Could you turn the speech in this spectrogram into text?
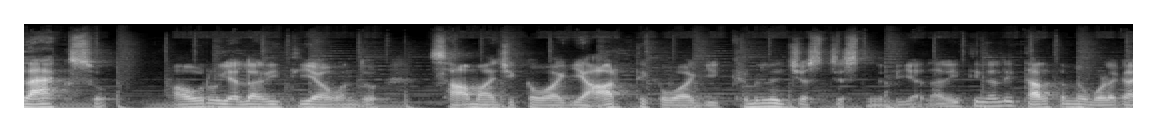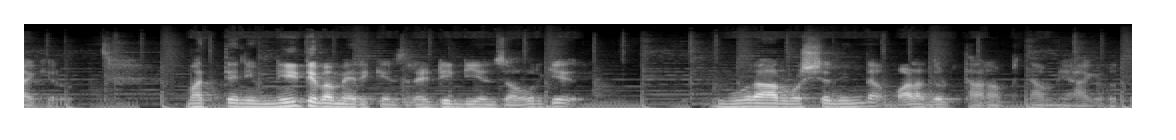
ಬ್ಲ್ಯಾಕ್ಸು ಅವರು ಎಲ್ಲ ರೀತಿಯ ಒಂದು ಸಾಮಾಜಿಕವಾಗಿ, ಆರ್ಥಿಕವಾಗಿ ಕ್ರಿಮಿನಲ್ ಜಸ್ಟಿಸ್ನಲ್ಲಿ ಎಲ್ಲ ರೀತಿಯಲ್ಲಿ ತಾರತಮ್ಯ ಒಳಗಾಗಿರು ಮತ್ತು ನೀವು ನೇಟಿವ್ ಅಮೇರಿಕನ್ಸ್ ರೆಡ್ ಇಂಡಿಯನ್ಸ್ ಅವ್ರಿಗೆ ನೂರಾರು ವರ್ಷದಿಂದ ಭಾಳ ದೊಡ್ಡ ತಾರತಮ್ಯ ಆಗಿರೋದು.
